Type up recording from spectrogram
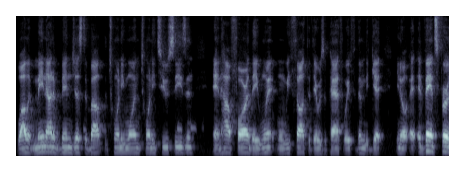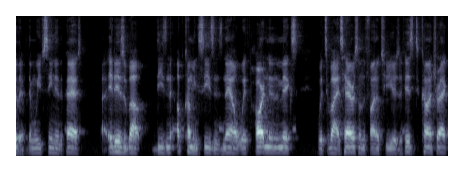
while it may not have been just about the 21 22 season and how far they went when we thought that there was a pathway for them to get, you know, advance further than we've seen in the past, uh, it is about these upcoming seasons now with Harden in the mix, with Tobias Harris on the final two years of his contract,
